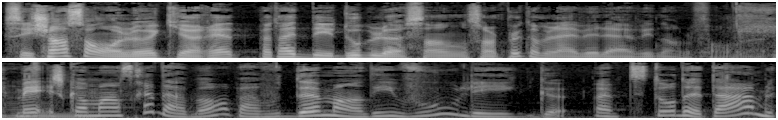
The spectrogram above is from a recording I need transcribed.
ces chansons-là qui auraient peut-être des doubles sens, un peu comme la ville lavé dans le fond. là. Mais je commencerai d'abord par vous demander, vous, les gars, un petit tour de table.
